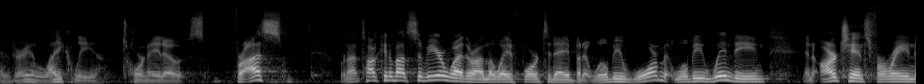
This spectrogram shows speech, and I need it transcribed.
and very likely tornadoes. For us, we're not talking about severe weather on the way forward today, but it will be warm, it will be windy, and our chance for rain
